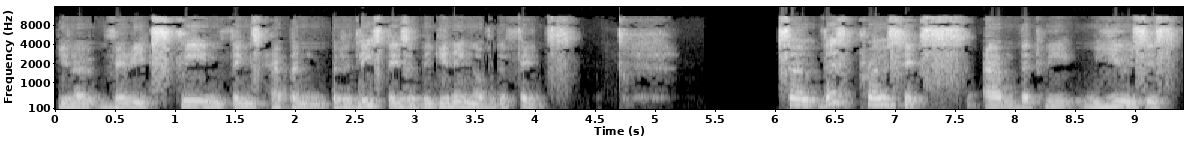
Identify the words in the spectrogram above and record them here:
you know, very extreme things happening, but at least there's a beginning of a defense. So this process um, that we, we use is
